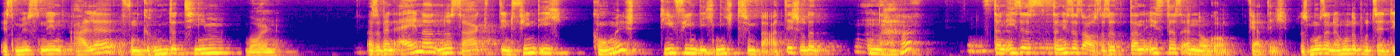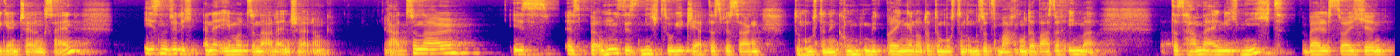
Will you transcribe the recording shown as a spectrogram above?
Es müssen ihn alle vom Gründerteam wollen. Also wenn einer nur sagt, den finde ich komisch, die finde ich nicht sympathisch oder na, dann ist es, dann ist es aus. Also dann ist das ein No-Go. Fertig. Das muss eine hundertprozentige Entscheidung sein. Ist natürlich eine emotionale Entscheidung. Rational ist es bei uns jetzt nicht so geklärt, dass wir sagen, du musst einen Kunden mitbringen oder du musst einen Umsatz machen oder was auch immer. Das haben wir eigentlich nicht, weil solche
